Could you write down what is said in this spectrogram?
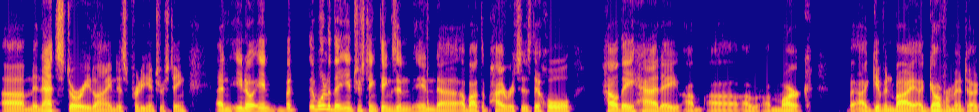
Um, and that storyline is pretty interesting. And you know, in but the, one of the interesting things in in uh, about the pirates is the whole how they had a um, a, a mark uh, given by a government, a,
